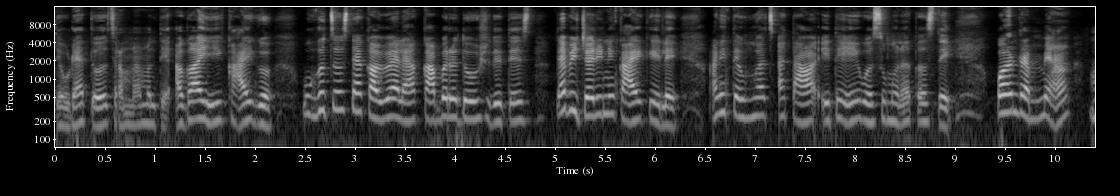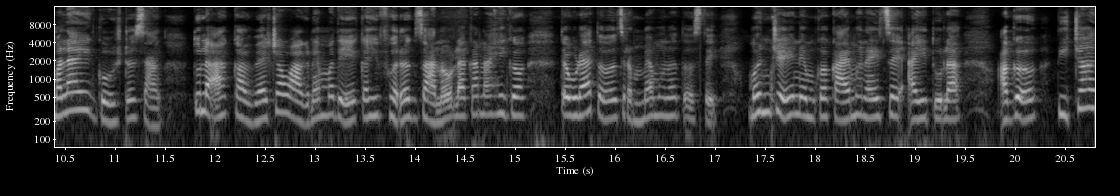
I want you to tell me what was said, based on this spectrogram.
तेवढ्यातच रम्या म्हणते अगं आई काय ग? उगच त्या काव्याला का बरं दोष देतेस? त्या बिचारीने काय केलंय? आणि तेव्हाच आता इथे वसू म्हणत असते पण रम्या मला एक गोष्ट सांग. तुला काव्याच्या वागण्यामध्ये काही फरक जाणवला का नाही ग? तेवढ्यातच रम्या म्हणत असते म्हणजे नेमकं काय म्हणायचं आहे आई तुला? अगं तिच्या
